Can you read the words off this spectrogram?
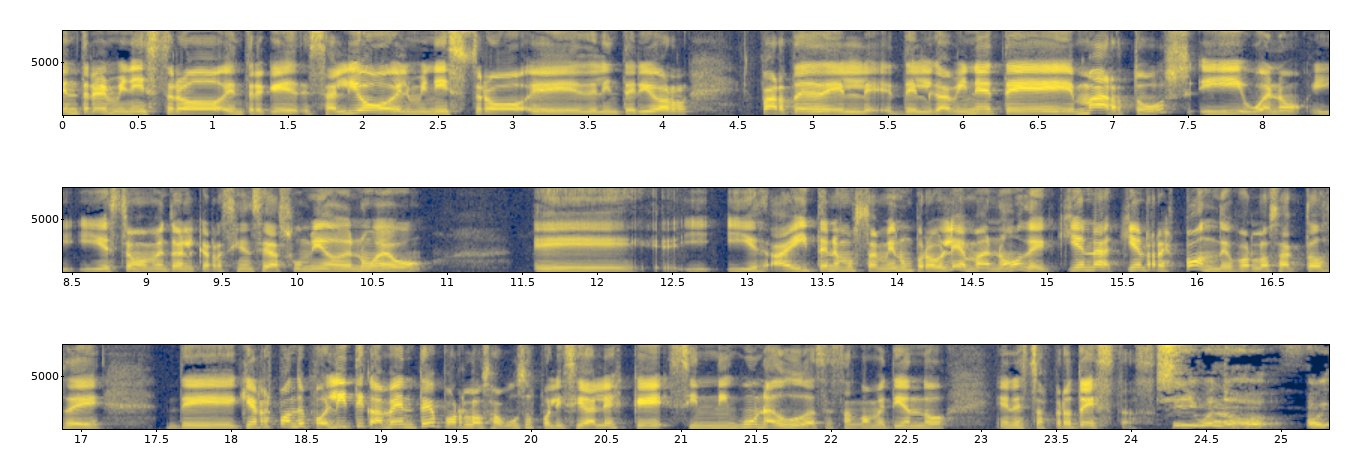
entre el ministro, entre que salió el ministro eh, del Interior parte del, gabinete Martos y bueno, y, este momento en el que recién se ha asumido de nuevo. Eh, y, y, ahí tenemos también un problema, ¿no? De quién, quién responde por los actos de, de quién responde políticamente por los abusos policiales que sin ninguna duda se están cometiendo en estas protestas. Sí, bueno, hoy,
